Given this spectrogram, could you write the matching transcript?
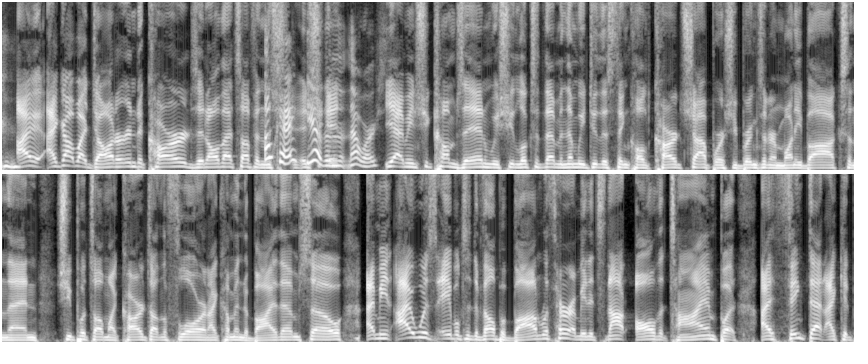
I I got my daughter into cards and all that stuff, and Okay, and yeah, then that works. Yeah, I mean, she comes in, we she looks at them, and then we do this thing called card shop, where she brings in her money box, and then she puts all my cards on the floor, and I come in to buy them. So, I mean, I was able to develop a bond with her. I mean, it's not all the time, but I think that I could,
